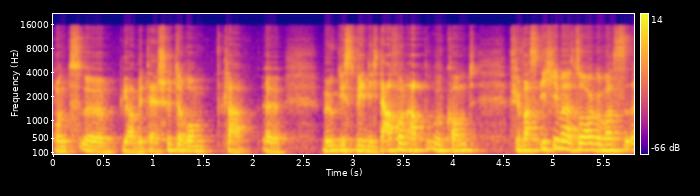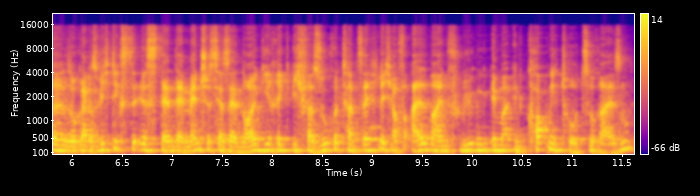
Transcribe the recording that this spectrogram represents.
und äh, ja, mit der Erschütterung, klar, äh, möglichst wenig davon abbekommt. Für was ich immer sorge, was äh, sogar das Wichtigste ist, denn der Mensch ist ja sehr neugierig. Ich versuche tatsächlich auf all meinen Flügen immer inkognito zu reisen.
